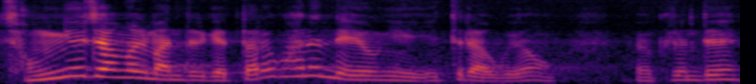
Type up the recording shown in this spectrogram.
정류장을 만들겠다라고 하는 내용이 있더라고요. 어, 그런데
